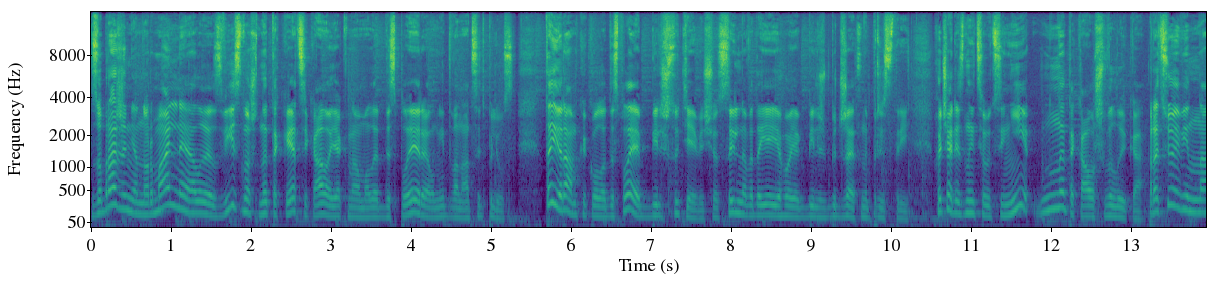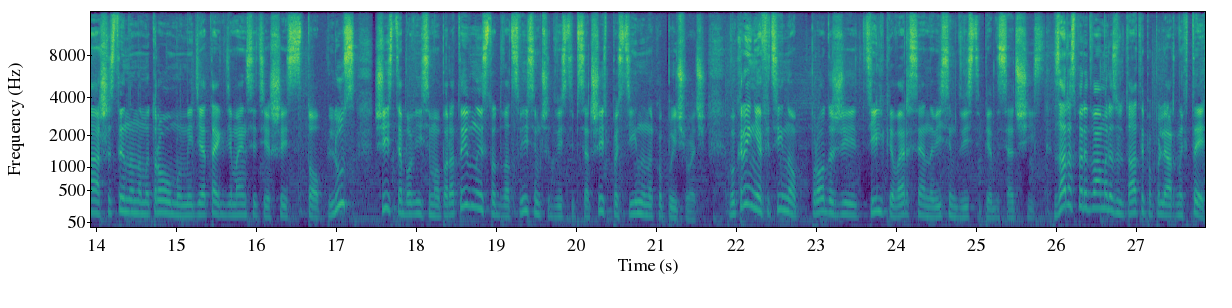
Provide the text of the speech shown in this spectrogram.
Зображення нормальне, але звісно ж не таке цікаве, як на amoled дисплеї Realme 12 Та й рамки коло дисплея більш суттєві, що сильно видає його як більш бюджетний пристрій. Хоча різниця у ціні не така уж велика. Працює він на 6-нанометровому MediaTek Dimensity 6100 6 або 8 оперативний, 128 чи 256 постійний накопичувач. В Україні офіційно в продажі тільки версія на 8256. Зараз перед вами результати популярних тестів.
